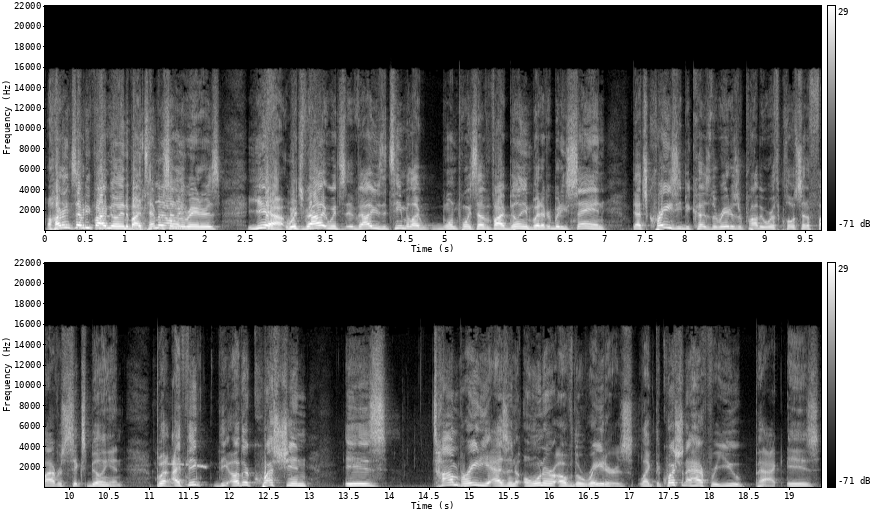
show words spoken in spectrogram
175 million to buy 10% of the Raiders. Yeah, which value which values the team at like 1.75 billion, but everybody's saying that's crazy because the Raiders are probably worth closer to 5 or 6 billion. But I think the other question is Tom Brady as an owner of the Raiders. Like the question I have for you, Pack, is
